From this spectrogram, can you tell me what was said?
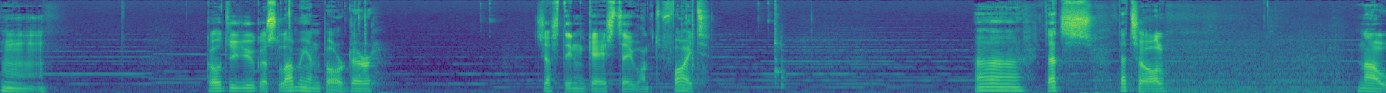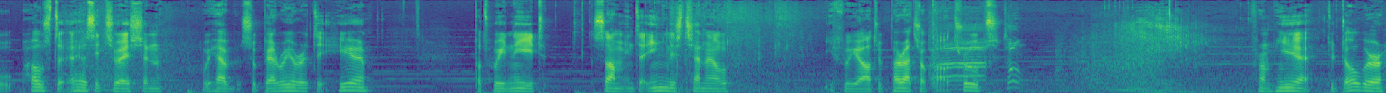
Hmm. Go to Yugoslavian border. Just in case they want to fight. Uh, that's that's all. Now, how's the air situation? We have superiority here, but we need some in the English channel if we are to paratroop our troops. From here to Dover.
